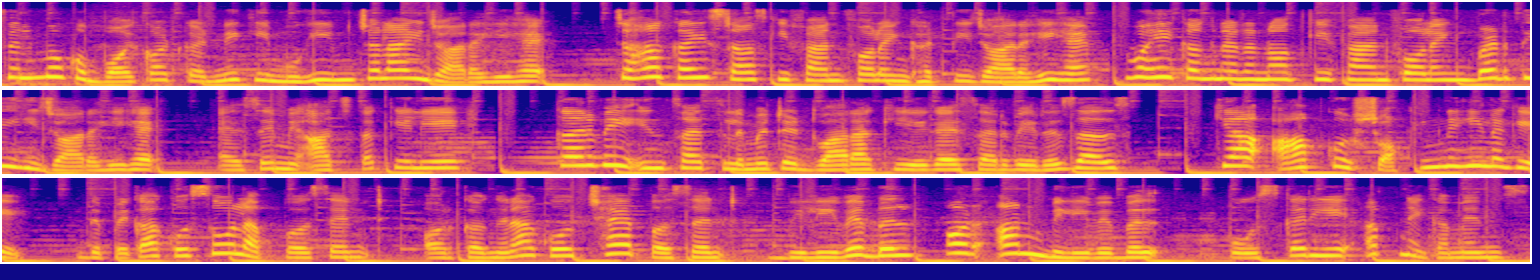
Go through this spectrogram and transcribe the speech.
फ़िल्मों को बॉयकॉट करने की मुहिम चलाई जा रही है। जहाँ कई स्टार्स की फ़ैन फॉलोइंग घटती जा रही है, वहीं कंगना रनौत की फ़ैन फॉलोइंग बढ़ती ही जा रही है। ऐसे में आज तक के लिए करवी इंसाइट्स लिमिटेड द्वारा किए गए सर्वे रिजल्ट्स क्या आपको शॉकिंग नहीं लगे? दीपिका को 16 परसेंट और कंगना को 6 परसेंट बिलीवेबल और अनबिलीवेबल पोस्ट करिए अपने कमेंट्स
